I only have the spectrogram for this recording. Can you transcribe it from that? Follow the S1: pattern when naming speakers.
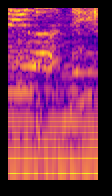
S1: she like me.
